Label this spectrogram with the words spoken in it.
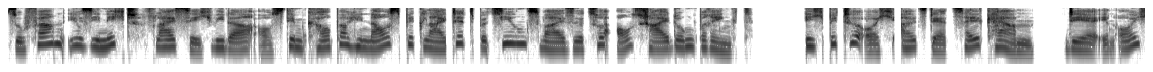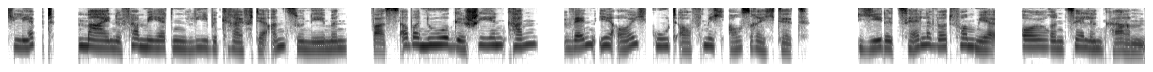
sofern ihr sie nicht fleißig wieder aus dem Körper hinaus begleitet bzw. zur Ausscheidung bringt ich bitte euch als der Zellkern, der in euch lebt, meine vermehrten Liebekräfte anzunehmen, was aber nur geschehen kann, wenn ihr euch gut auf mich ausrichtet. Jede Zelle wird von mir, euren Zellenkern,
